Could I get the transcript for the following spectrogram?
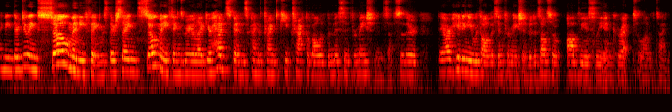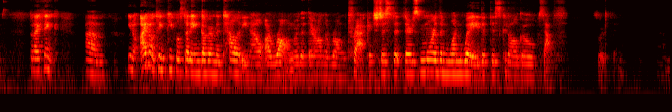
I mean, they're doing so many things. They're saying so many things where you're like, your head spins kind of trying to keep track of all of the misinformation and stuff. So they're they are hitting you with all this information, but it's also obviously incorrect a lot of times. But I think, um, you know, I don't think people studying governmentality now are wrong or that they're on the wrong track. It's just that there's more than one way that this could all go south, sort of thing. Um,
